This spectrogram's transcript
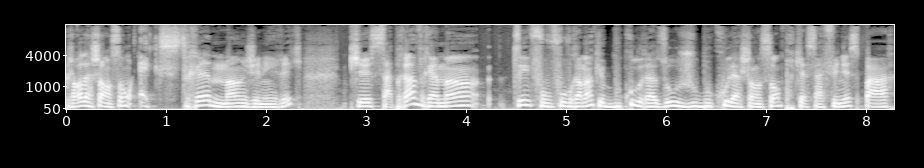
Genre de chanson extrêmement générique que ça prend vraiment tu sais faut, vraiment que beaucoup de radios jouent beaucoup la chanson pour que ça finisse par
